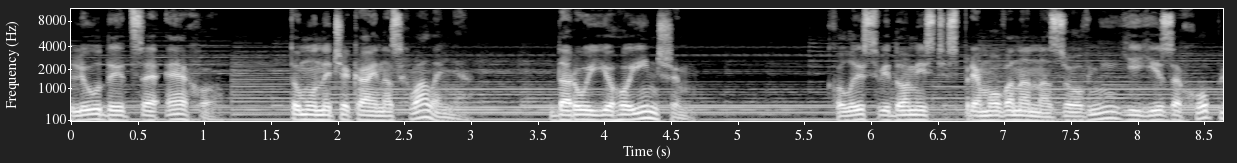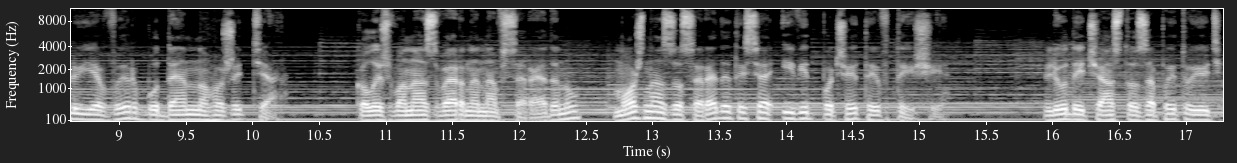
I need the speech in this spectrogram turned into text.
Люди це ехо. Тому не чекай на схвалення, даруй його іншим. Коли свідомість спрямована назовні, її захоплює вир буденного життя. Коли ж вона звернена всередину, можна зосередитися і відпочити в тиші. Люди часто запитують,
